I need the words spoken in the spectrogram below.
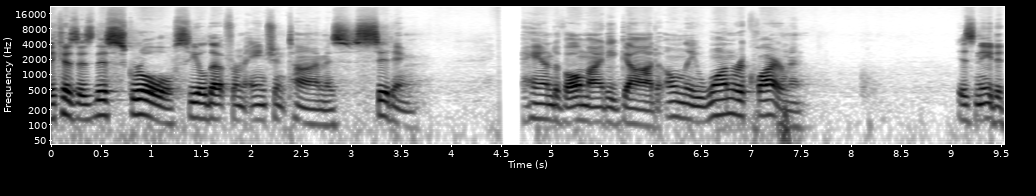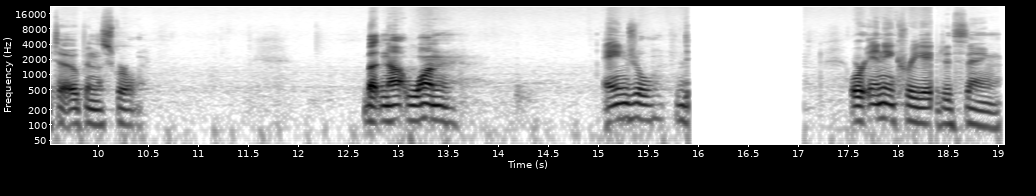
Because as this scroll, sealed up from ancient time, is sitting in the hand of Almighty God, only one requirement is needed to open the scroll. But not one angel or any created thing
